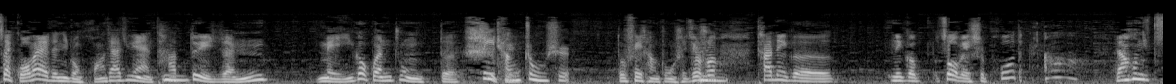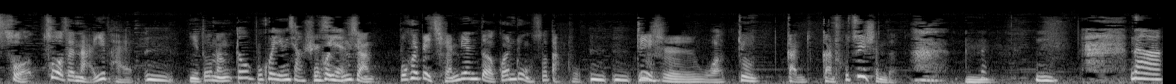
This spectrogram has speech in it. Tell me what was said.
在国外的那种皇家剧院，它嗯对人每一个观众的非常重视都非常重视，就是说嗯它那个那个座位是坡的，哦，然后你所坐在哪一排，嗯，你都能都不会影响视线。不会影响，不会被前边的观众所挡住。嗯嗯，这是我就感感触最深的。嗯。嗯，那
